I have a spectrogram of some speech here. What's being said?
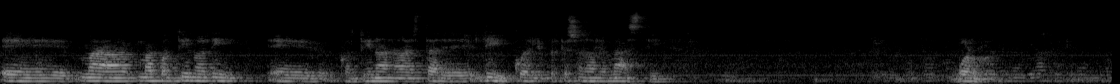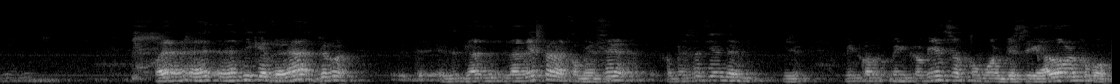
eh, ma, ma continua lì, eh, continuano a stare lì quelli perché sono rimasti. Bueno, pues, es es decir que eh, la, la lepra la comencé, comencé siendo mi, mi mi comienzo como investigador, como,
